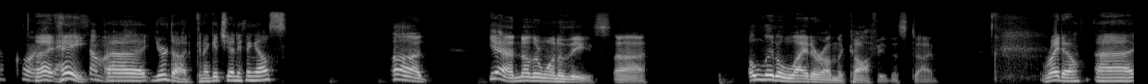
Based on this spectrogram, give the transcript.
Of course. uh, Thank you hey so uh, your dad can i get you anything else Uh, yeah, another one of these. Uh, a little lighter on the coffee this time. Righto uh,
